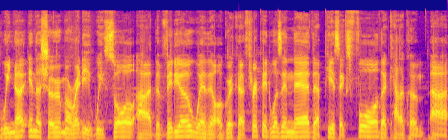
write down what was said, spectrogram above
We know in the showroom already, we saw uh, the video where the Ogrika Thripid was in there, the PSX4, the Calico, uh,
